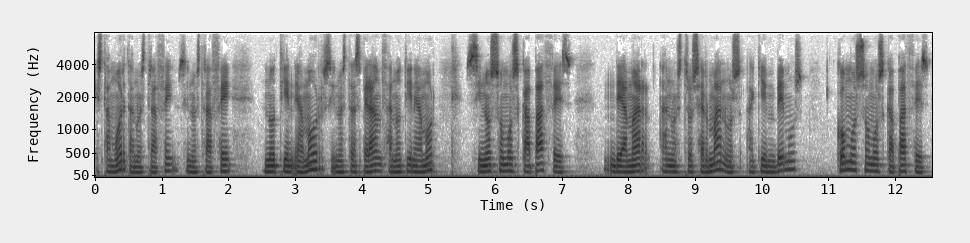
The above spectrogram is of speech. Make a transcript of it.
está muerta nuestra fe. Si nuestra fe no tiene amor, si nuestra esperanza no tiene amor, si no somos capaces de amar a nuestros hermanos, a quien vemos, ¿cómo somos capaces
